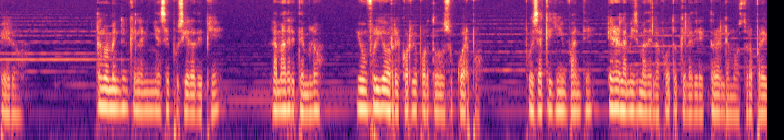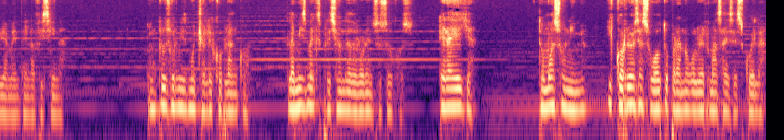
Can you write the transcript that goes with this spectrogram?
Pero al momento en que la niña se pusiera de pie, la madre tembló y un frío recorrió por todo su cuerpo, pues aquella infante era la misma de la foto que la directora le mostró previamente en la oficina. Incluso el mismo chaleco blanco, la misma expresión de dolor en sus ojos. Era ella. Tomó a su niño y corrió hacia su auto para no volver más a esa escuela.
